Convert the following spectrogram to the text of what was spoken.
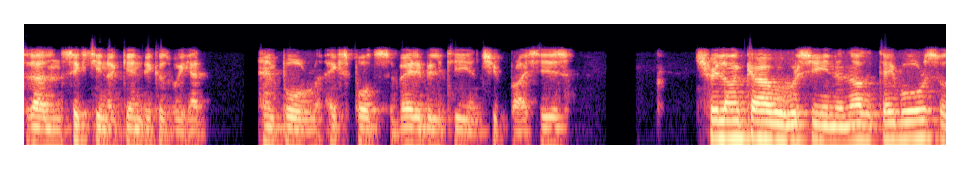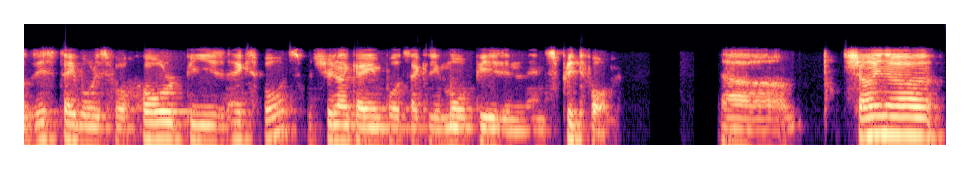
2016, again, because we had ample exports availability and cheap prices. Sri Lanka, we will see in another table. So this table is for whole peas exports, but Sri Lanka imports actually more peas in split form. Uh, China,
